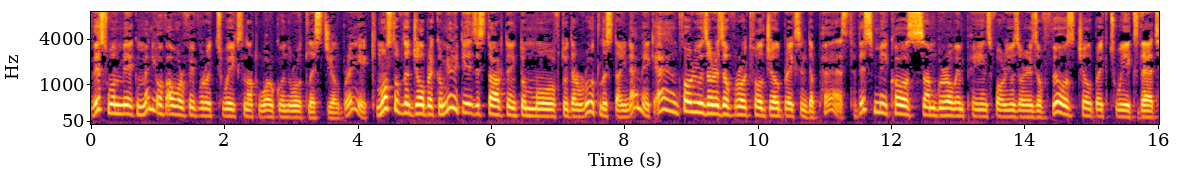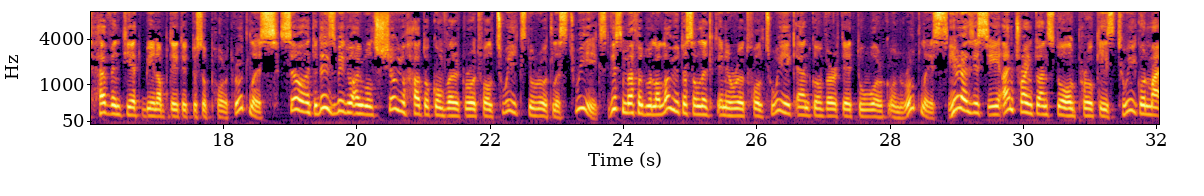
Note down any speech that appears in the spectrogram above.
This will make many of our favorite tweaks not work on rootless jailbreak. Most of the jailbreak community is starting to move to the rootless dynamic and for users of rootful jailbreaks in the past, this may cause some growing pains for users of those jailbreak tweaks that haven't yet been updated to support rootless. So in today's video, I will show you how to convert rootful tweaks to rootless tweaks tweaks. This method will allow you to select any rootful tweak and convert it to work on rootless. Here as you see, I'm trying to install ProKeys tweak on my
